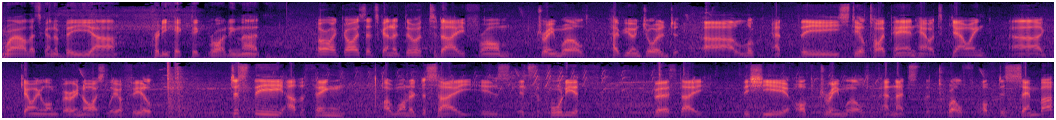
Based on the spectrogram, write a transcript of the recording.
Wow, that's going to be uh, pretty hectic riding that. Alright guys, that's going to do it today from Dreamworld. Hope you enjoyed uh, look at the steel taipan, how it's going. Uh, going along very nicely, I feel. Just the other thing I wanted to say is it's the 40th birthday this year of Dreamworld and that's the 12th of December.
